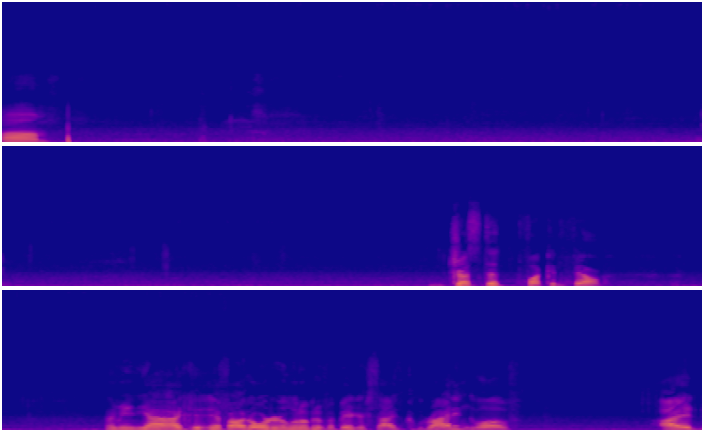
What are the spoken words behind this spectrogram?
Um. Just to fucking film. I mean, yeah, I could if I would order a little bit of a bigger size riding glove I'd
